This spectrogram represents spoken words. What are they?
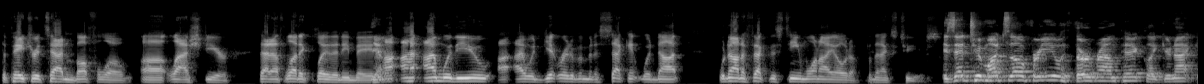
the Patriots had in Buffalo uh, last year, that athletic play that he made. Yeah. I, am with you. I, I, would get rid of him in a second, would not would not affect this team one iota for the next two years. Is that too much though for you? A third round pick? Like you're not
